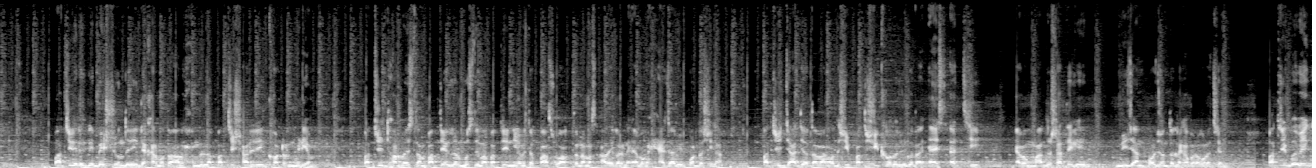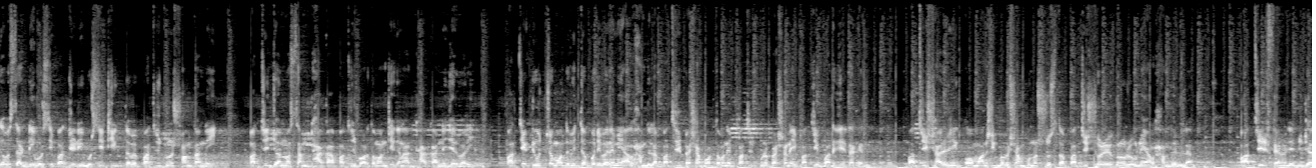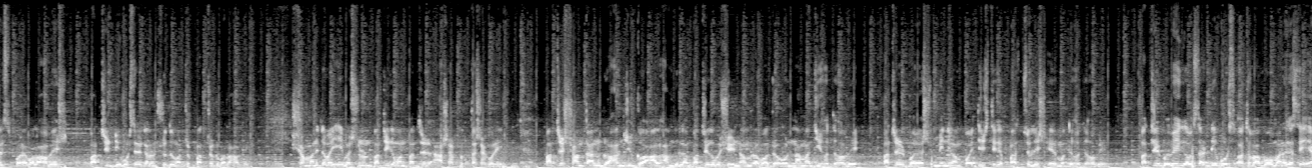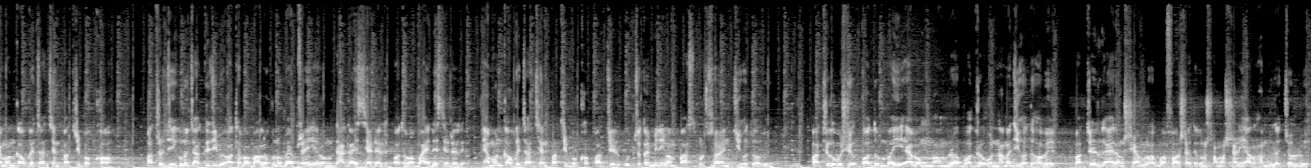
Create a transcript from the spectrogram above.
পাত্রীকে দেখতে বেশ সুন্দরী দেখার মতো, আলহামদুলিল্লাহ, পাত্রীর শারীরিক ঘটন মিডিয়াম। পাত্রীর ধর্ম, ইসলাম, পাত্রী একজন মুসলিমা পাত্রী নিয়মিত পাঁচ ওয়াক্ত নামাজ আদায় করেন এবং হেজাবি পর্দাশীলা। পাত্রীর জাতীয়তা বাংলাদেশি পাত্রী শিক্ষাগত অভিজ্ঞতা এস এবং মাদ্রাসা থেকে মিজান পর্যন্ত লেখাপড়া করেছেন। পাত্রীর বৈবাহিক অবস্থার ডিভোর্সি পাত্রী ডিভোর্সি ঠিক, তবে পাত্রীর কোনো সন্তান নেই। পাত্রীর জন্মস্থান ঢাকা, পাত্রীর বর্তমান ঠিকানা ঢাকা, নিজের বাড়ি। পাত্রী একটি উচ্চ মধ্যবিত্ত পরিবারে মেয়ে, আলহামদুলিল্লাহ, পাত্রীর পেশা বর্তমানে, পাত্রীর কোনো পেশা নেই, পাত্রী বাড়িতে থাকেন। পাত্রীর শারীরিক ও মানসিকভাবে সম্পূর্ণ সুস্থ, পাত্রীর শরীরে কোনো রোগ নেই, আলহামদুলিল্লাহ। পাত্রীর ফ্যামিলি ডিটেলস পরে বলা হবে, পাত্রীর ডিভোর্সের কারণ শুধুমাত্র পাত্রকে বলা হবে। সম্মানিত ভাই, এবার শুনুন পাত্রী কেমন পাত্রের আশা প্রত্যাশা করে। পাত্রের সন্তান গ্রহণযোগ্য, আলহামদুলিল্লাহ। পাত্রকে অবশ্যই নম্র, ভদ্র ও নামাজি হতে হবে। পাত্রের বয়স মিনিমাম পঁয়ত্রিশ থেকে পাঁচচল্লিশ এর মধ্যে হতে হবে। পাত্রের বৈবাহিক অবস্থার ডিভোর্স অথবা বউ মারা গেছে এমন কাউকে চাচ্ছেন পাত্রীপক্ষ। পাত্র যে কোনো চাকরিজীবী অথবা ভালো কোনো ব্যবসায়ী এবং ঢাকায় সেটেল অথবা বাইরে সেটেল এমন কাউকে চাচ্ছেন পাত্রীপক্ষ। পাত্রের উচ্চতা মিনিমাম পাঁচ ফুট ছয় ইঞ্চি হতে হবে। পাত্রকে অবশ্যই অদম্বায়ী এবং নম্র, ভদ্র ও নামাজি হতে হবে। পাত্রের গায়ের রং শ্যামল হোক বা ফর্সা এতে কোনো সমস্যা নেই, আলহামদুলিল্লাহ চলবে।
